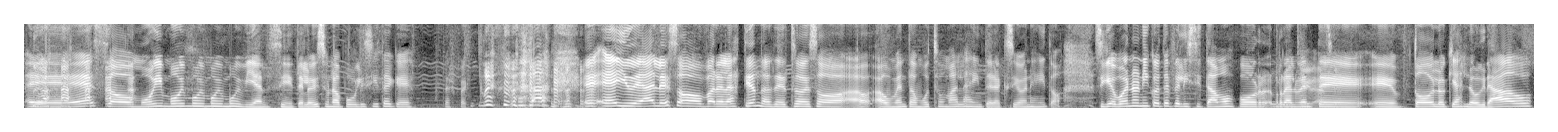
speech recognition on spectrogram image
Eso, muy, muy, muy, muy, muy bien. Sí, te lo hice una publicista que es perfecto. es, es ideal eso para las tiendas. De hecho, eso a- aumenta mucho más las interacciones y todo. Así que bueno, Nico, te felicitamos por Muchas realmente eh, todo lo que has logrado,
